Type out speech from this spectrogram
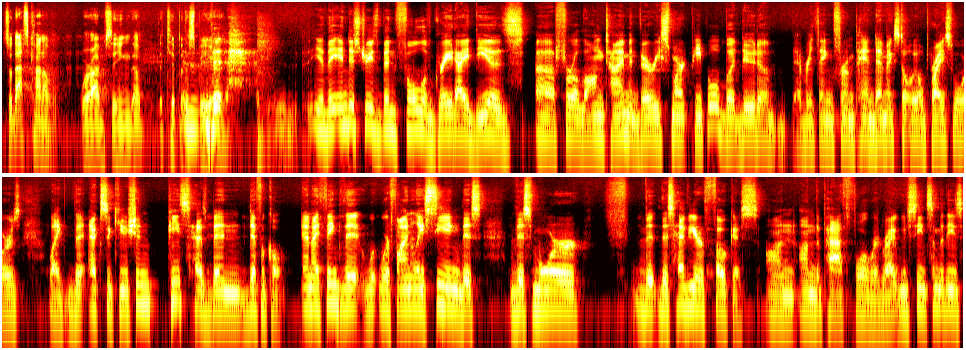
So that's kind of where I'm seeing the, the tip of the spear. The, yeah, the industry's been full of great ideas uh, for a long time and very smart people, but due to everything from pandemics to oil price wars, like the execution piece has been difficult. And I think that we're finally seeing this this more th- this heavier focus on on the path forward, right? We've seen some of these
